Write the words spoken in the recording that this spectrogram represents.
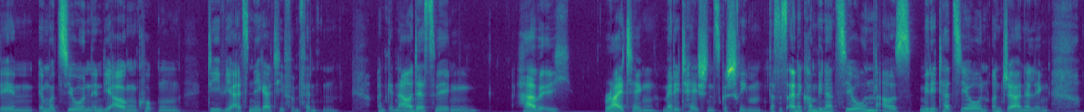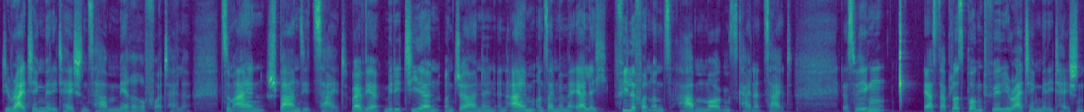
den Emotionen in die Augen gucken, die wir als negativ empfinden. Und genau deswegen habe ich Writing Meditations geschrieben. Das ist eine Kombination aus Meditation und Journaling. Die Writing Meditations haben mehrere Vorteile. Zum einen sparen sie Zeit, weil wir meditieren und journalen in einem und seien wir mal ehrlich, viele von uns haben morgens keine Zeit. Deswegen erster Pluspunkt für die Writing Meditation.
